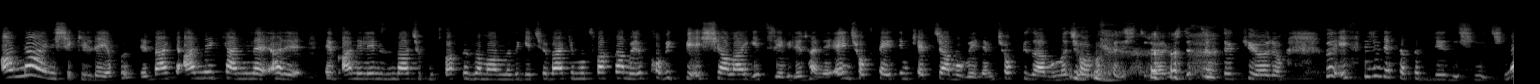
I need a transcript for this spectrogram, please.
Anne aynı şekilde yapabilir. Belki anne kendine hani hep annelerimizin daha çok mutfakta zamanları geçiyor. Belki mutfaktan böyle komik bir eşyalar getirebilir. Hani en çok sevdiğim kepçem bu benim. Çok güzel bununla çorba karıştırıyorum. işte süt döküyorum. Böyle espri de katabiliriz işin içine.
